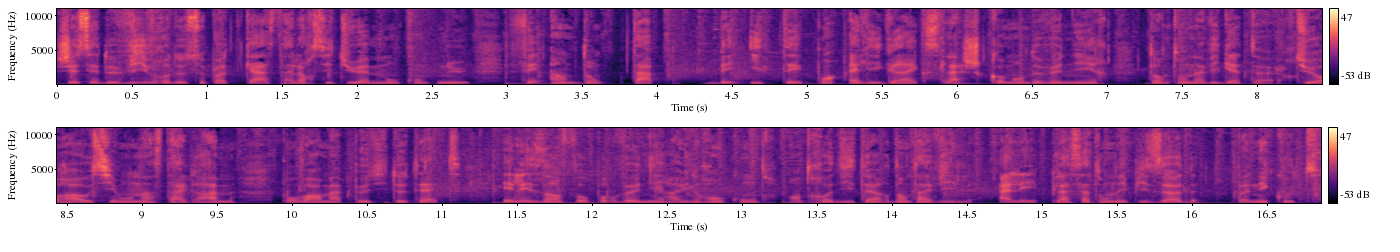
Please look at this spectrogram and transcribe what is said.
J'essaie de vivre de ce podcast, alors si tu aimes mon contenu, fais un don. Tape bit.ly slash comment devenir dans ton navigateur. Tu auras aussi mon Instagram pour voir ma petite tête et les infos pour venir à une rencontre entre auditeurs dans ta ville. Allez, place à ton épisode, bonne écoute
